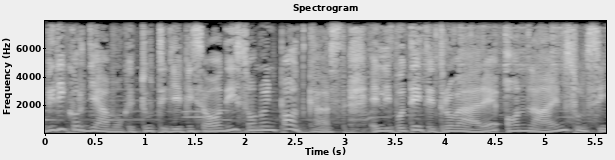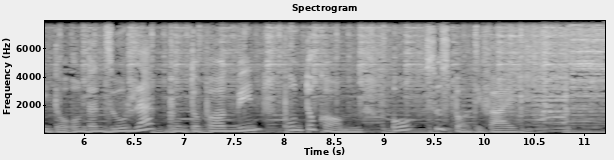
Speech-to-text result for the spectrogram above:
Vi ricordiamo che tutti gli episodi sono in podcast e li potete trovare online sul sito onda ondazzurra.podbean.com o su Spotify.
